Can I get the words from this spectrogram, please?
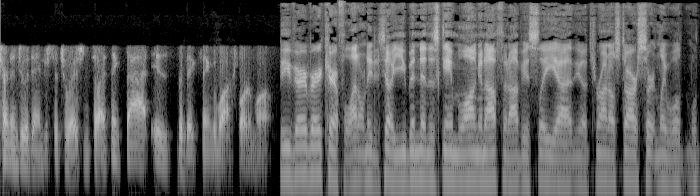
turn into a dangerous situation. So I think that is the big thing to watch for tomorrow. Be very very careful. I don't need to tell you you've been in this game long enough, and obviously uh, you know Toronto Star certainly will will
